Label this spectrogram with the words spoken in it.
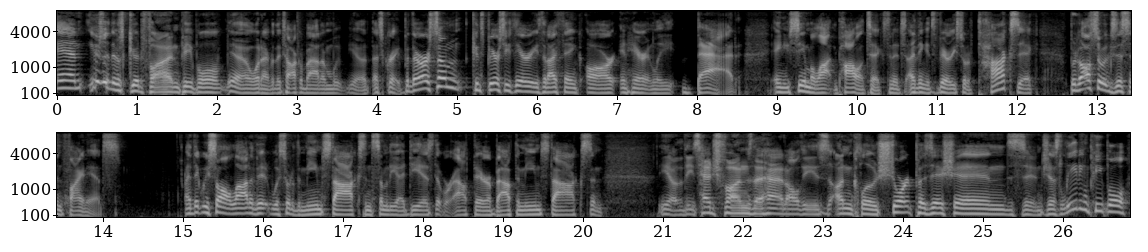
And usually there's good fun. People, you know, whatever they talk about them, you know, that's great. But there are some conspiracy theories that I think are inherently bad, and you see them a lot in politics. And it's, I think it's very sort of toxic, but it also exists in finance. I think we saw a lot of it with sort of the meme stocks and some of the ideas that were out there about the meme stocks and you know these hedge funds that had all these unclosed short positions and just leading people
